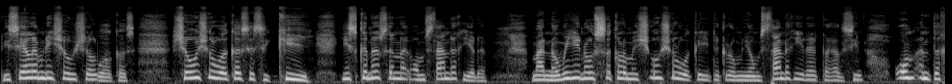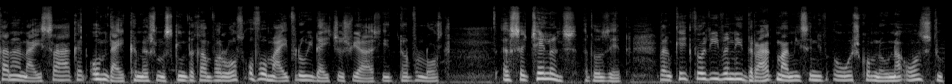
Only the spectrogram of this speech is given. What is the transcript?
Dieselfde die social workers. Social workers is die key. Hier's kinders in. Maar nou moet jy nou om social worker te kry om die omstandighede te gaan sien om in te gaan in sake om daai kinders miskien te gaan verlos of om my vrou die assosiasie te verlos. Is 'n challenge wat ons het. Want kyk tot ewen die draak mammies en die ouers kom nou na ons toe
